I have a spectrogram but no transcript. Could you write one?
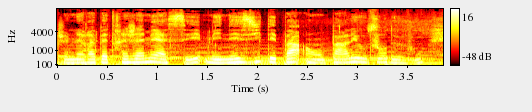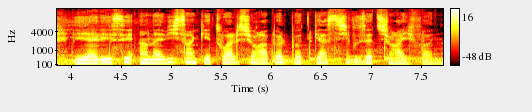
je ne le répéterai jamais assez, mais n'hésitez pas à en parler autour de vous et à laisser un avis 5 étoiles sur Apple Podcast si vous êtes sur iPhone.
